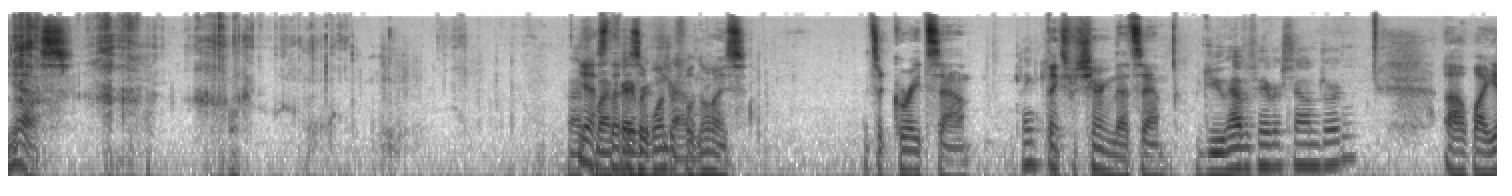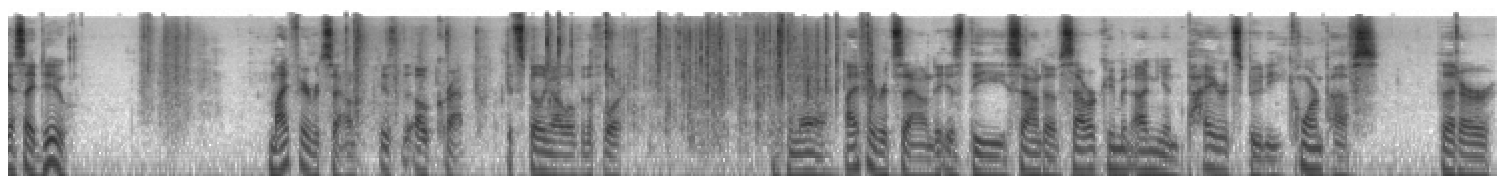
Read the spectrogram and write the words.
Yes. That's yes, my that is a wonderful sound. noise. It's a great sound. Thank you. Thanks for sharing that, Sam. Do you have a favorite sound, Jordan? Uh, why, yes, I do. My favorite sound is the. Oh, crap. It's spilling all over the floor. No. My favorite sound is the sound of sour cream and onion pirate's booty corn puffs that are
